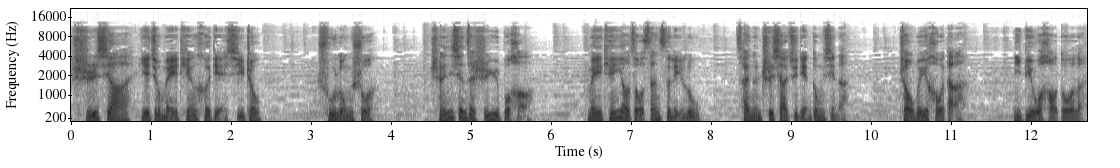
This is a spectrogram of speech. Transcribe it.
时下也就每天喝点稀粥。”触龙说：“臣现在食欲不好，每天要走三四里路才能吃下去点东西呢。”赵威后答：“你比我好多了。”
